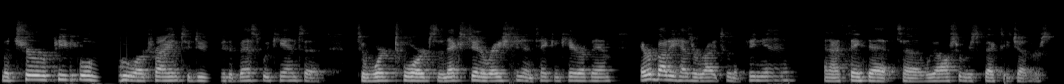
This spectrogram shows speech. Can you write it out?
mature people who are trying to do the best we can to to work towards the next generation and taking care of them, everybody has a right to an opinion. And I think that uh, we all should respect each other's.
